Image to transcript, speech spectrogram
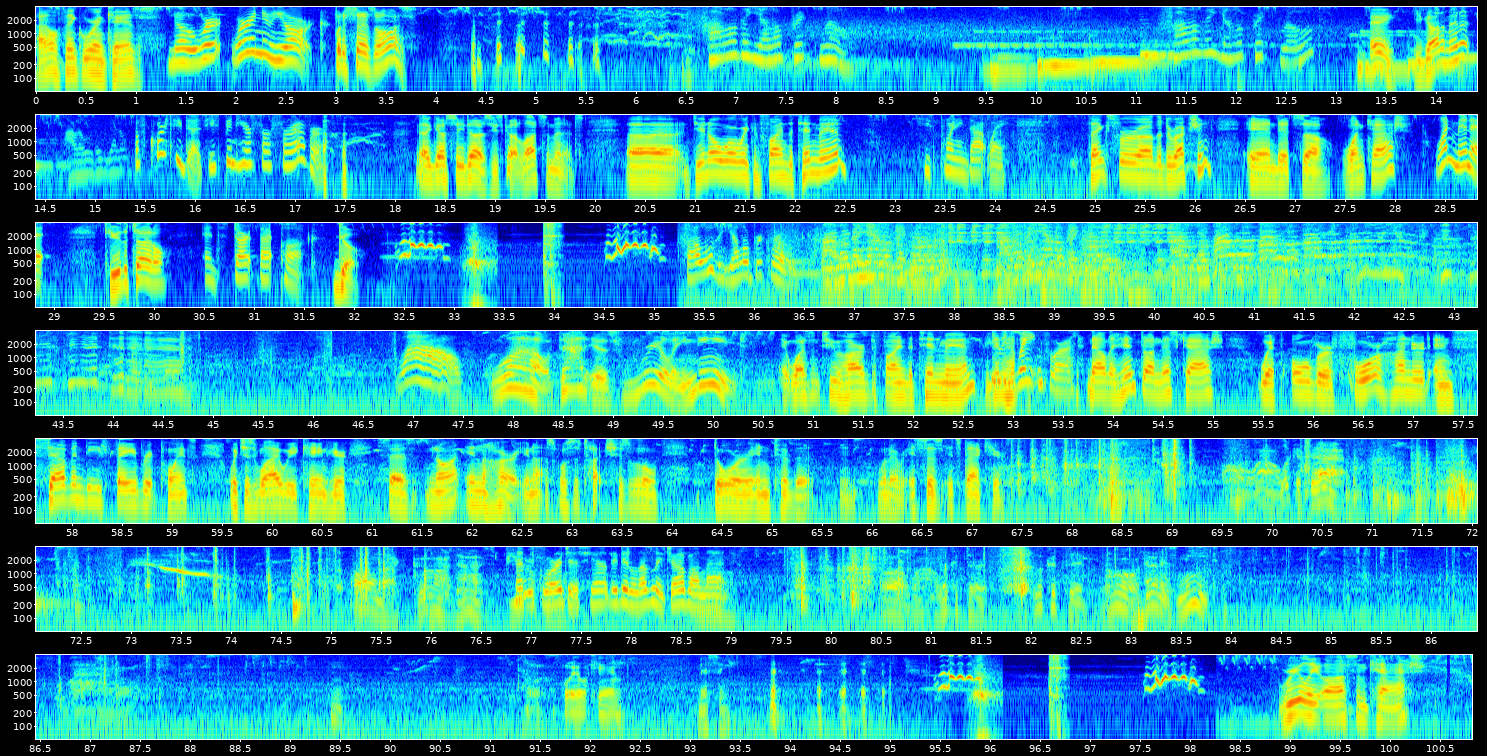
I don't think we're in Kansas, No, we're we're in New York. but it says Oz. Follow the yellow brick road. Follow the yellow brick road. Hey, you got a minute? Of course he does. He's been here for forever. Yeah, I guess he does. He's got lots of minutes. Uh, do you know where we can find the Tin Man? He's pointing that way. Thanks for uh, the direction. And it's uh, one cache. One minute Cue the title. and start that clock. Go. Follow the yellow brick road. Follow the yellow brick road. Follow the yellow brick road. Follow, follow, follow, follow. Wow. Wow, that is really neat. It wasn't too hard to find the Tin Man. You He didn't was have- waiting for us. Now the hint on this cache with over 470 favorite points, which is why we came here, says not in the heart. You're not supposed to touch his little door into the whatever. It says it's back here. Oh wow, look at that. Oh my god, that's beautiful. That's gorgeous. Yeah, they did a lovely job on that. Oh wow, look at the look at the oh that is neat. Wow. Hmm. Oh, oil can missing. really awesome cache.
